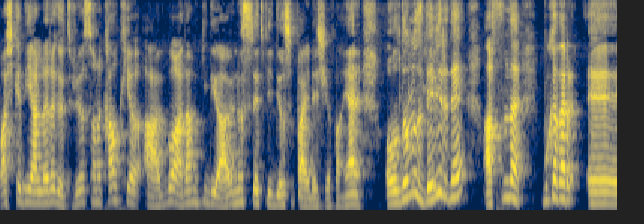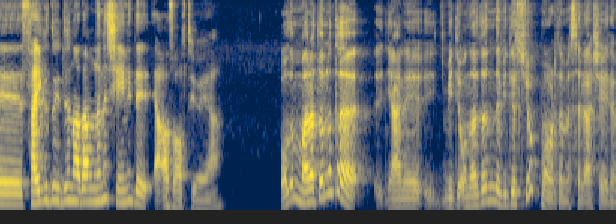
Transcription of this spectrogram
başka diyarlara götürüyor. Sonra kalkıyor abi bu adam gidiyor abi Nusret videosu paylaşıyor falan. Yani olduğumuz devirde aslında bu kadar e, saygı duyduğun adamların şeyini de azaltıyor ya. Oğlum Maradona da yani video onların da videosu yok mu orada mesela şeyde?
